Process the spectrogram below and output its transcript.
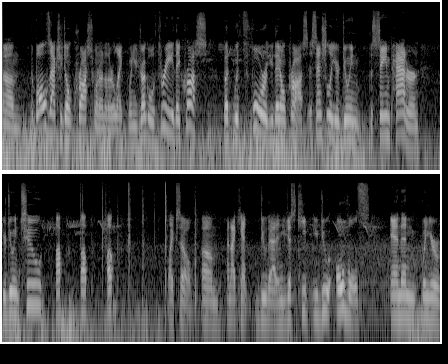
um, the balls actually don't cross one another. Like, when you juggle with three, they cross, but with four, you, they don't cross. Essentially, you're doing the same pattern. You're doing two, up, up, up, like so. Um, and I can't do that. And you just keep, you do ovals, and then when you're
